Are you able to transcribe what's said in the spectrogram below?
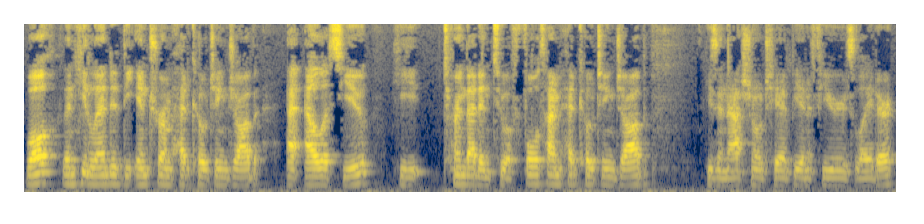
Well, then he landed the interim head coaching job at LSU. He turned that into a full time head coaching job. He's a national champion a few years later.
